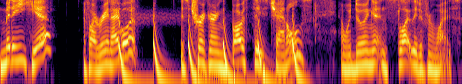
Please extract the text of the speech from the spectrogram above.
MIDI here, if I re-enable it, is triggering both these channels, and we're doing it in slightly different ways.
